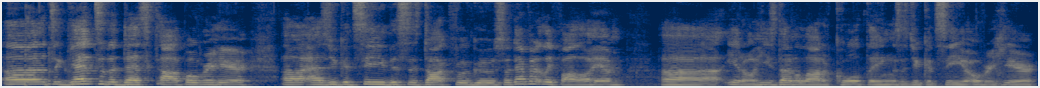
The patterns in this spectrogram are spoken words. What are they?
Uh, to get to the desktop over here, uh, as you can see, this is Doc Fugu, so definitely follow him. Uh, you know, he's done a lot of cool things, as you can see over here,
